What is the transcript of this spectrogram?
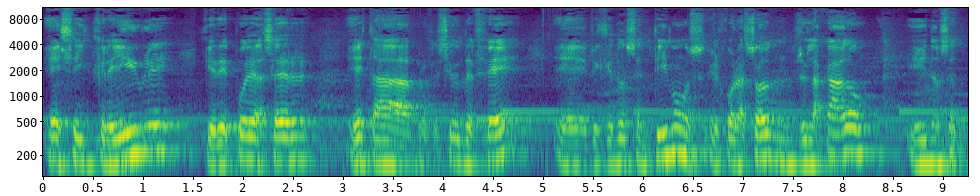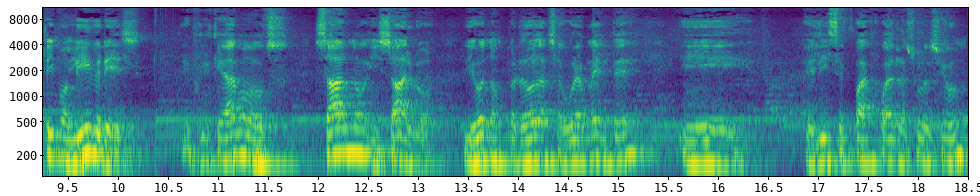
Es increíble que después de hacer esta profesión de fe, eh, de que nos sentimos el corazón relajado y nos sentimos libres, y que quedamos sanos y salvos. Dios nos perdona seguramente y felices Pascua de Resurrección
